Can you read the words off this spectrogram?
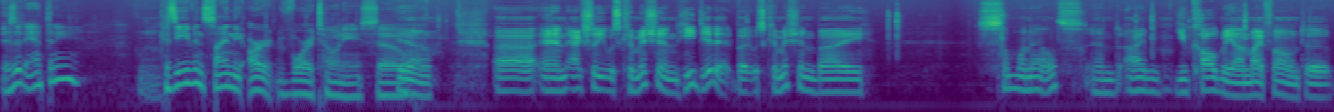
Is it Anthony? because he even signed the art Vorratony. So Yeah. Uh, and actually, it was commissioned. He did it, but it was commissioned by someone else. And I'm. You called me on my phone to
